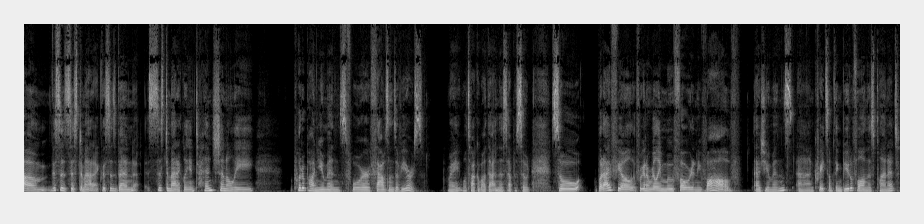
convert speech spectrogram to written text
Um, this is systematic. This has been systematically, intentionally put upon humans for thousands of years, right? We'll talk about that in this episode. So, but I feel if we're going to really move forward and evolve as humans and create something beautiful on this planet,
